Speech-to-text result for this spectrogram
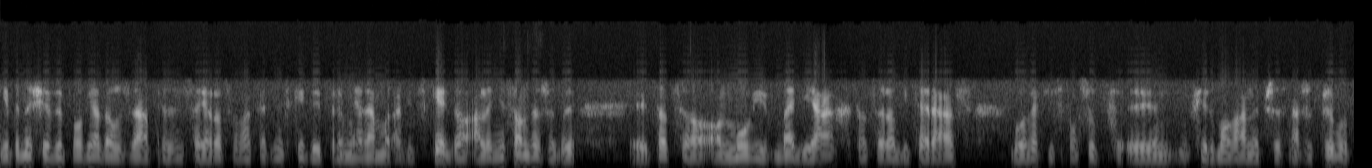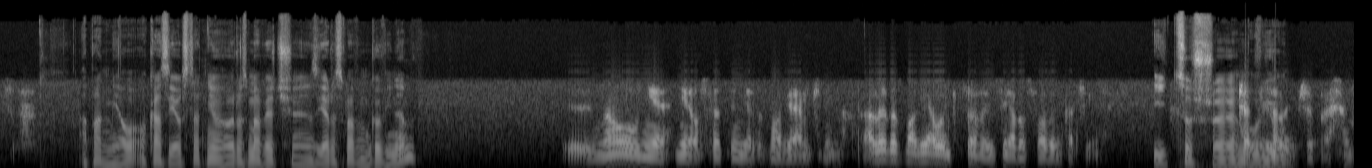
nie będę się wypowiadał za prezesa Jarosława Kaczyńskiego i premiera Morawieckiego, ale nie sądzę, żeby e, to, co on mówi w mediach, to, co robi teraz, było w jakiś sposób firmowane przez naszych przywódców. A pan miał okazję ostatnio rozmawiać z Jarosławem Gowinem? Y, no nie, nie, ostatnio nie rozmawiałem z nim, ale rozmawiałem wczoraj z Jarosławem Kaczyńskim. I cóż e, mówił? Dalej, przepraszam.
